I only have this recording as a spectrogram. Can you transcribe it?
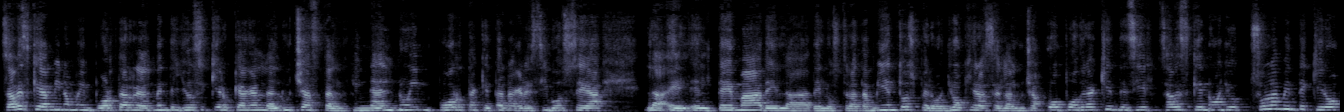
¿sabes qué? A mí no me importa realmente, yo sí quiero que hagan la lucha hasta el final, no importa qué tan agresivo sea el, tema de, la, de los tratamientos, pero yo quiero hacer la lucha. O podrá quien decir, ¿sabes qué? No, yo solamente quiero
